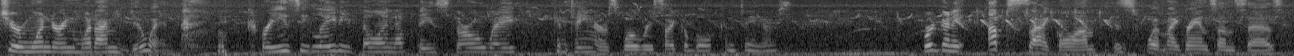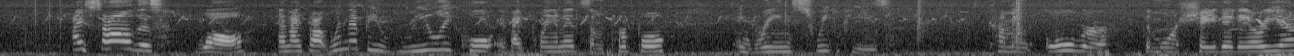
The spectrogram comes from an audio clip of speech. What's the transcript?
bet you're wondering what I'm doing. Crazy lady filling up these throwaway containers, well recyclable containers. We're going to upcycle them is what my grandson says. I saw this wall and I thought wouldn't that be really cool if I planted some purple and green sweet peas coming over the more shaded area.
